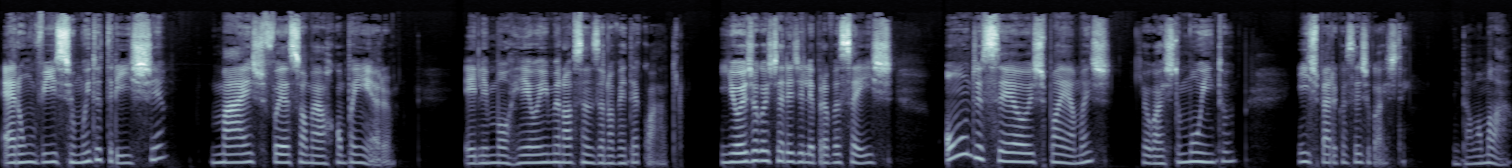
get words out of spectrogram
era um vício muito triste, mas foi a sua maior companheira. Ele morreu em 1994. E hoje eu gostaria de ler para vocês um de seus poemas, que eu gosto muito, e espero que vocês gostem. Então vamos lá.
